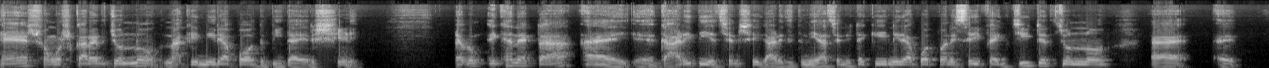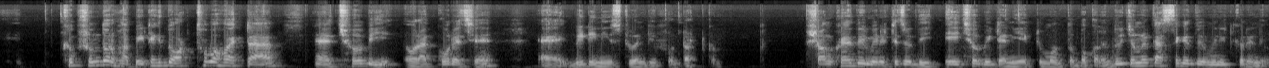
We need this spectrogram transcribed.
হ্যাঁ সংস্কারের জন্য নাকি নিরাপদ বিদায়ের সিঁড়ি? এবং এখানে একটা গাড়ি দিয়েছেন সেই গাড়ি গাড়িতে নিয়ে আছেন। এটা কি নিরাপদ মানে সেফ এক্সিটের জন্য আহ, এ, খুব সুন্দরভাবে এটা কিন্তু অর্থবহ একটা ছবি ওরা করেছে BD news twenty four dot com সংখ্যায় দুই মিনিটে যদি এই ছবিটা নিয়ে একটু মন্তব্য করেন। দুইজনের কাছ থেকে দুই মিনিট করে নেব।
